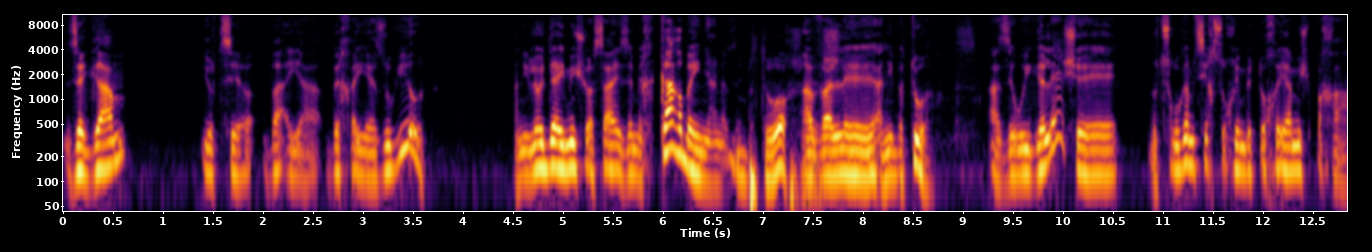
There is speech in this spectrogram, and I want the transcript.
זה גם יוצר בעיה בחיי הזוגיות. אני לא יודע אם מישהו עשה איזה מחקר בעניין הזה. בטוח שיש. אבל uh, אני בטוח. אז הוא יגלה נוצרו גם סכסוכים בתוך חיי המשפחה,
